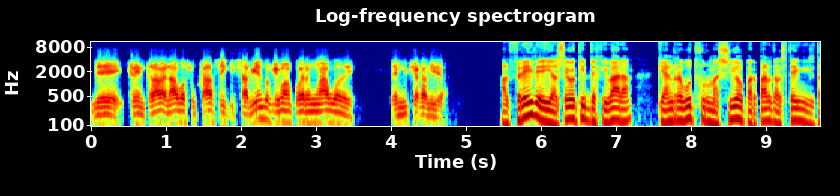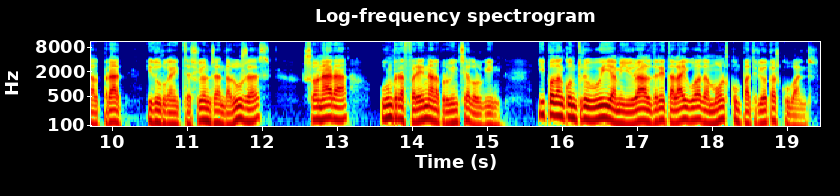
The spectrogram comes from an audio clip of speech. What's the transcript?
de que le entraba el agua a su casa y sabiendo que iban a coger un agua de, de mucha calidad. El Freire i el seu equip de Jibara, que han rebut formació per part dels tècnics del Prat i d'organitzacions andaluses, són ara un referent a la província d'Holguín i poden contribuir a millorar el dret a l'aigua de molts compatriotes cubans.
